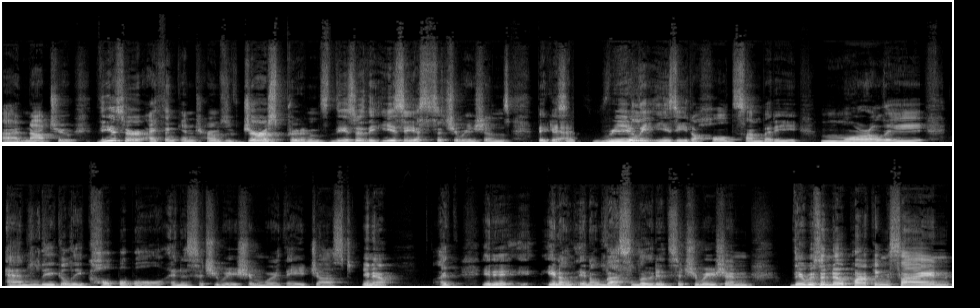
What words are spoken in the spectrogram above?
uh, not to. These are, I think, in terms of jurisprudence, these are the easiest situations because yeah. it's really easy to hold somebody morally and legally culpable in a situation where they just, you know, like in a in a in a less loaded situation, there was a no parking sign.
